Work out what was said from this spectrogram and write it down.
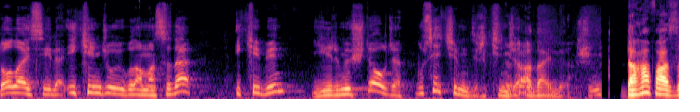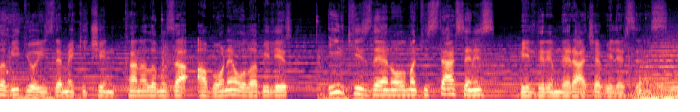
Dolayısıyla ikinci uygulaması da 2023'te olacak. Bu seçimdir ikinci adaylığı. Daha fazla video izlemek için kanalımıza abone olabilir, ilk izleyen olmak isterseniz bildirimleri açabilirsiniz.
